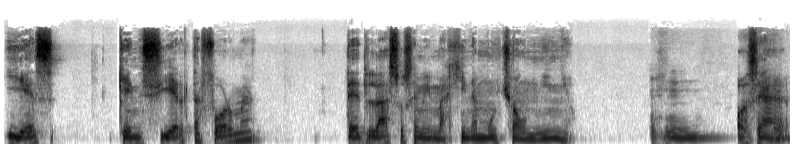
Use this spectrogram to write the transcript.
Y es que en cierta forma, Ted Lasso se me imagina mucho a un niño. O sea,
